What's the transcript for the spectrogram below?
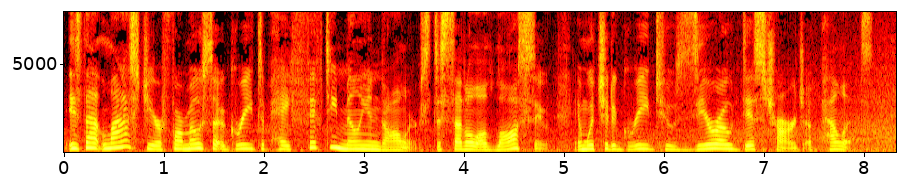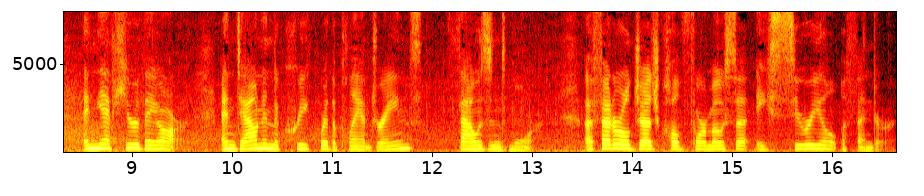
is that last year Formosa agreed to pay $50 million to settle a lawsuit in which it agreed to zero discharge of pellets. And yet here they are. And down in the creek where the plant drains, thousands more. A federal judge called Formosa a serial offender.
